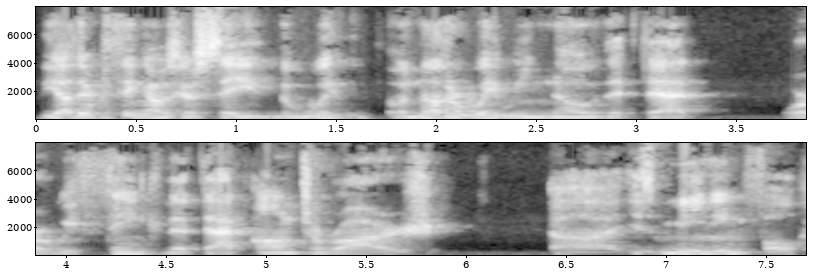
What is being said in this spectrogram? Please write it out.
The other thing I was going to say, the another way we know that that, or we think that that entourage uh, is meaningful,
